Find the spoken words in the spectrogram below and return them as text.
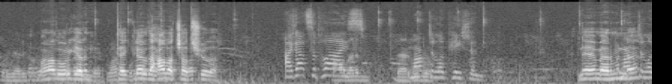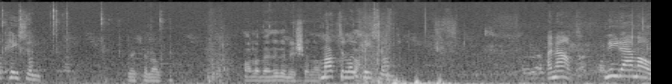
Dur. Bana doğru gelin. Tekli evde hala çatışıyorlar. I got supplies. mermi Marked a location. Ne mermin ne? Marked a location. 5 el altı. Valla bende de 5 el aldım. Marked a location. I'm out. Need ammo.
